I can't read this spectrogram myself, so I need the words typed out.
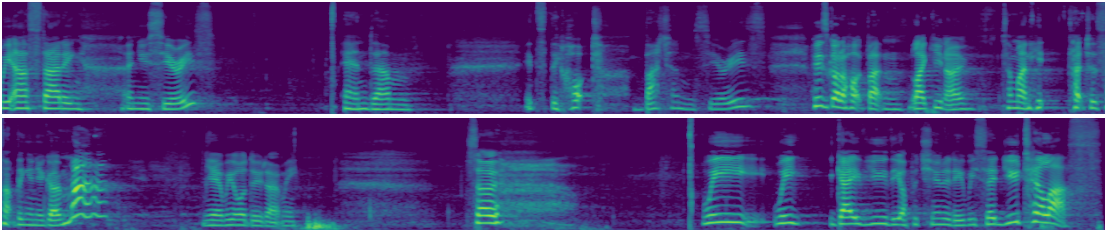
We are starting a new series, and um, it's the Hot Button series. Who's got a hot button? Like, you know, someone hit, touches something and you go, Ma! Yeah, we all do, don't we? So, we, we gave you the opportunity. We said, You tell us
